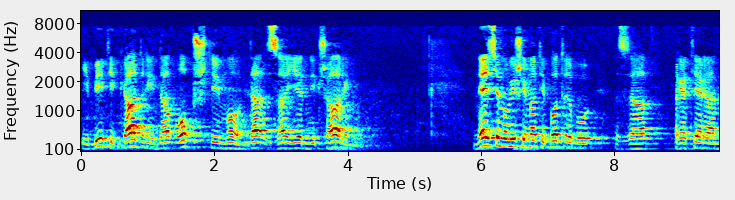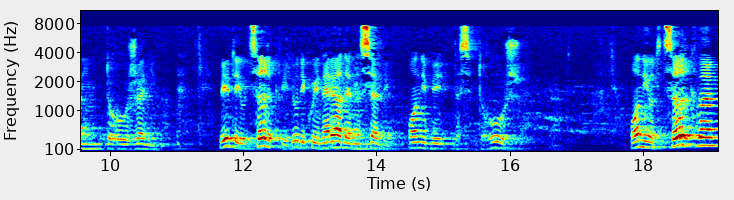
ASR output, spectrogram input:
i biti kadri da opštimo, da zajedničarimo. Nećemo više imati potrebu za pretjeranim druženjima. Vidite, u crkvi, ljudi koji ne rade na sebi, oni bi da se druže. Oni od crkve e,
